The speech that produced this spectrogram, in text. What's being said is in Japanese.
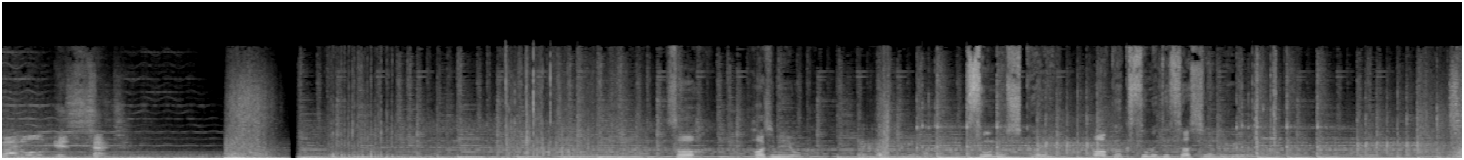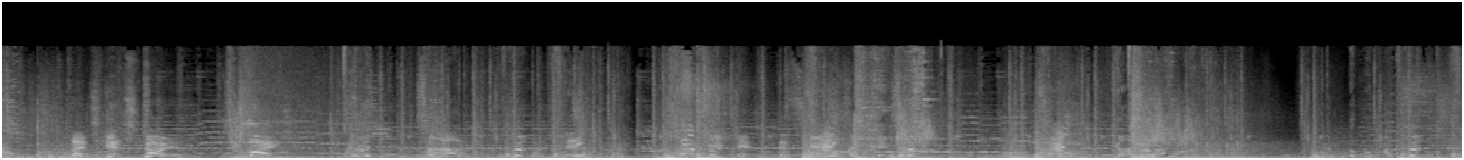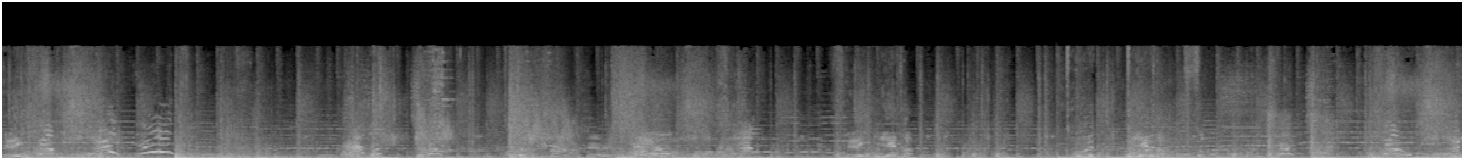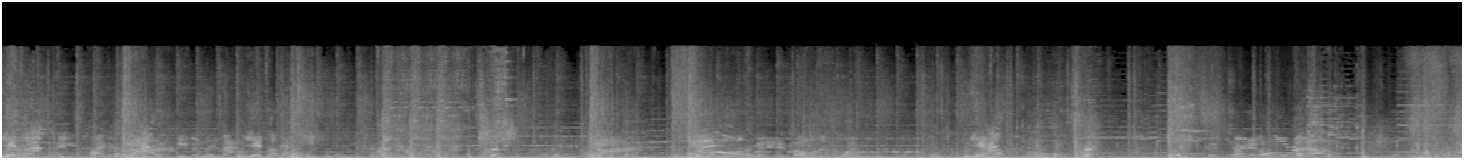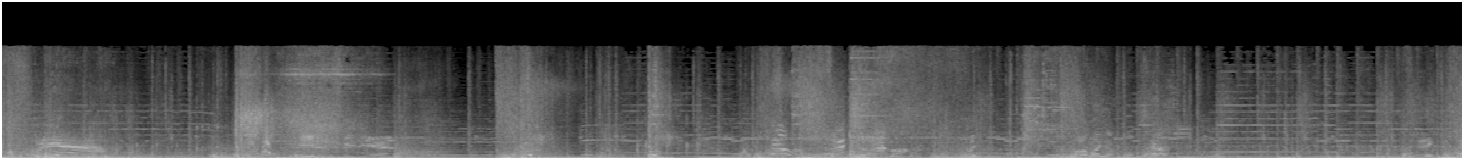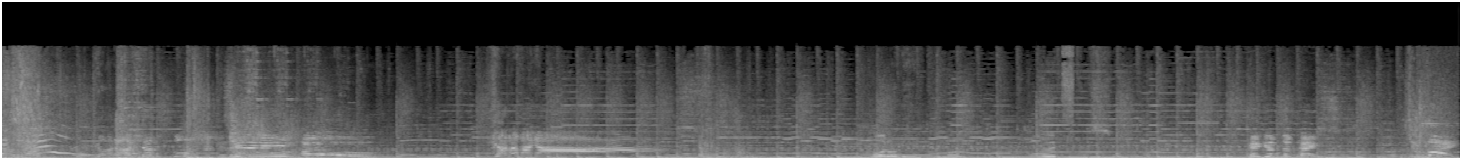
Battle is set! さあ始めようかその視界赤く染めて差し上げよう Let's get These fighters are evenly matched. Almost ready to call this one. Could 体が滅びゆくも美しい Pick up the pace! Fight!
